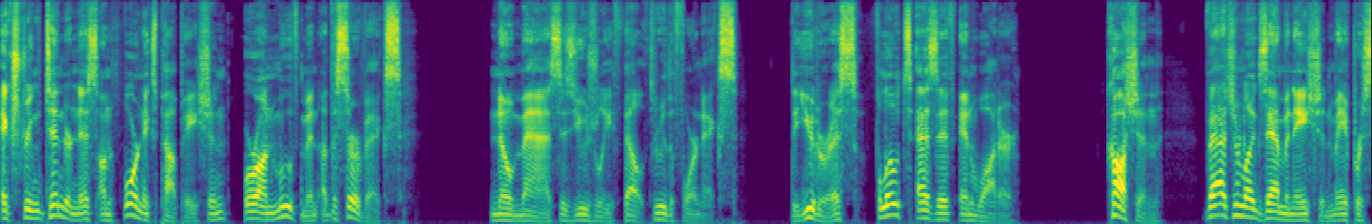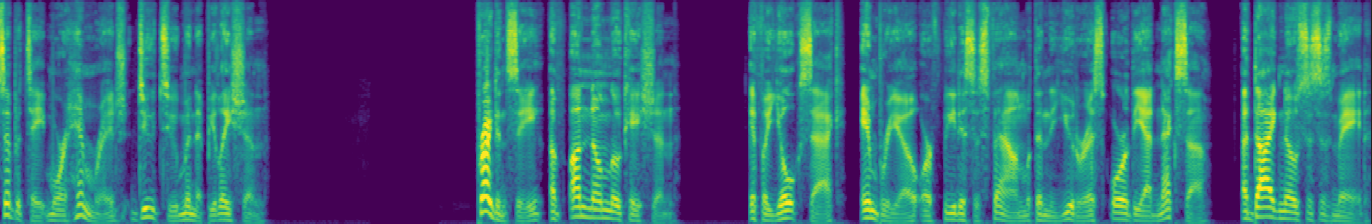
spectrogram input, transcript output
extreme tenderness on fornix palpation or on movement of the cervix, no mass is usually felt through the fornix. The uterus floats as if in water. Caution Vaginal examination may precipitate more hemorrhage due to manipulation. Pregnancy of unknown location. If a yolk sac, embryo, or fetus is found within the uterus or the adnexa, a diagnosis is made.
